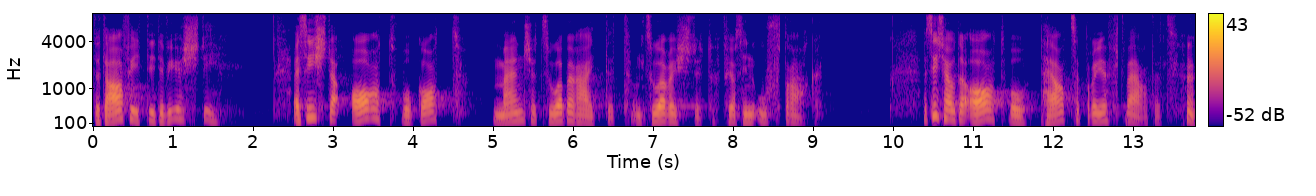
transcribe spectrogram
Der David in der Wüste. Es ist der Ort, wo Gott Menschen zubereitet und zurüstet für seinen Auftrag. Es ist auch der Ort, wo die Herzen geprüft werden.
